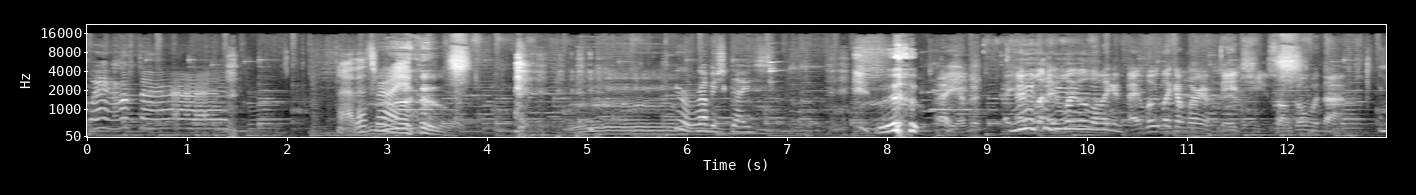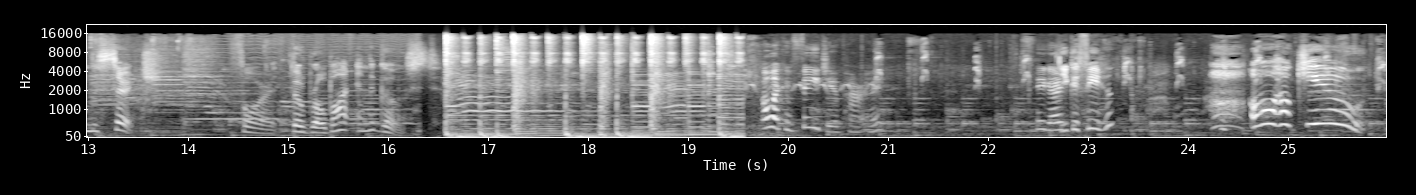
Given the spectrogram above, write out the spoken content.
We're. Ah, that's right. Ooh. Ooh. You're a rubbish ghost. Hey, I'm a- I, look- I, look like, I look like I'm wearing a bed sheet, so I'm going with that. In the search for the robot and the ghost. Oh, I can feed you apparently. Here you go. You can feed who? Oh, how cute!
